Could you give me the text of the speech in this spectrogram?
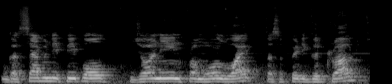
We've got 70 people joining from worldwide. That's a pretty good crowd.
